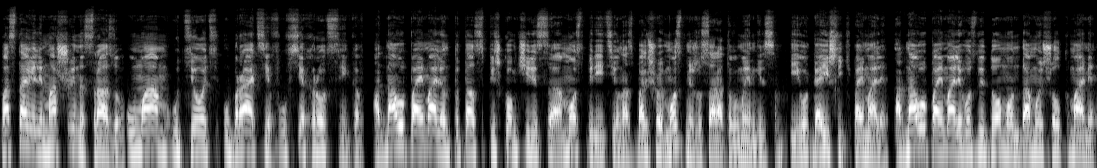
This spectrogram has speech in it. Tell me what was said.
поставили машины сразу. У мам, у теть, у братьев, у всех родственников. Одного поймали, он пытался пешком через э, мост перейти. У нас большой мост между Саратовым и Энгельсом. И его гаишники поймали. Одного поймали возле дома, он домой шел к маме.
